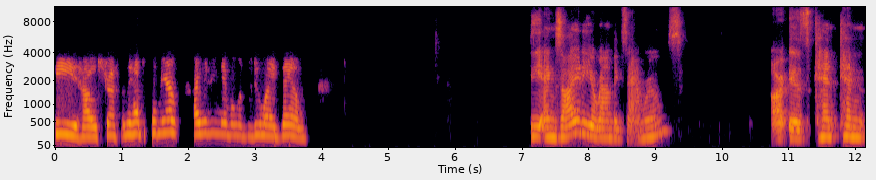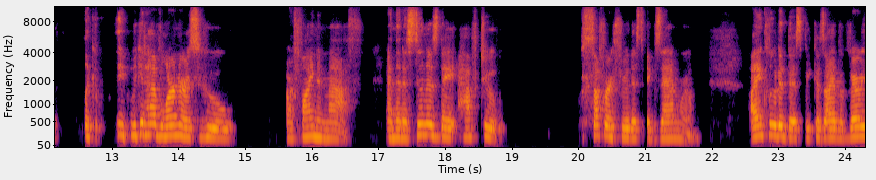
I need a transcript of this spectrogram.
see how stressed they had to pull me out. I wasn't able to do my exam. the anxiety around exam rooms are is can can like we could have learners who are fine in math and then as soon as they have to suffer through this exam room i included this because i have a very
